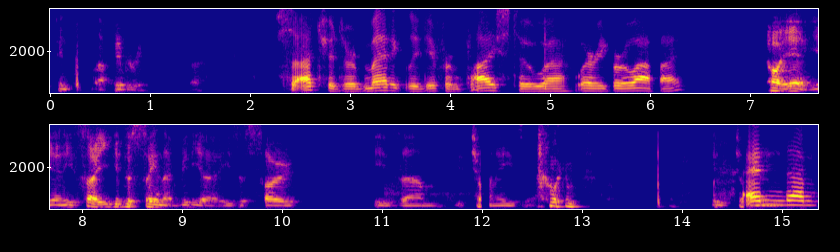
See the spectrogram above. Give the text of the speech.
since uh, February. So Such a dramatically different place to uh, where he grew up, eh? Oh yeah, yeah, and he's so you could just see in that video, he's just so he's um he's Chinese, you know. he's Chinese. And um,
